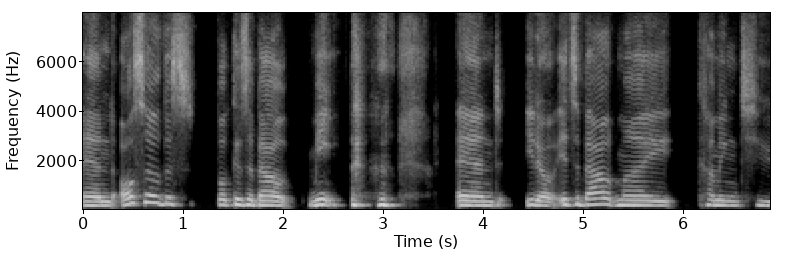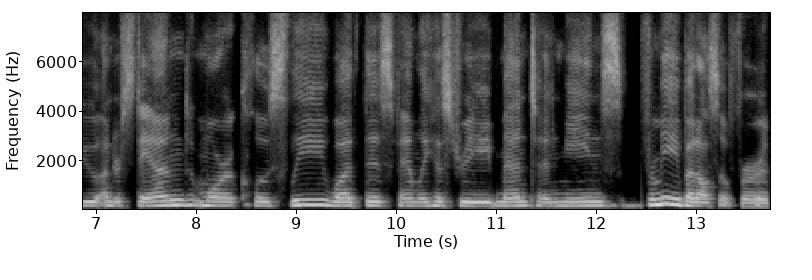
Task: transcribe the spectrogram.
And also, this book is about me. and, you know, it's about my coming to understand more closely what this family history meant and means for me, but also for,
